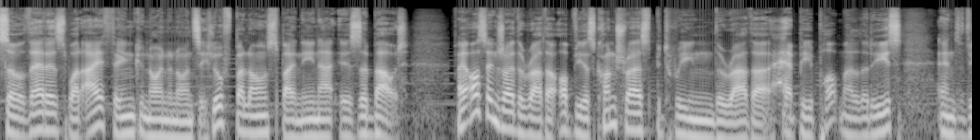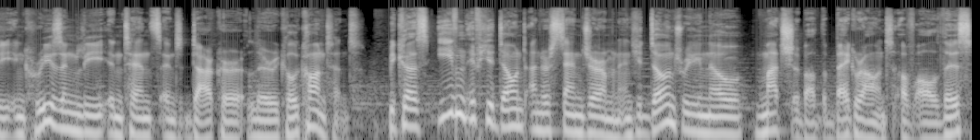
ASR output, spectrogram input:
So that is what I think 99 Luftballons by Nena is about. I also enjoy the rather obvious contrast between the rather happy pop melodies and the increasingly intense and darker lyrical content. Because even if you don't understand German and you don't really know much about the background of all this,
